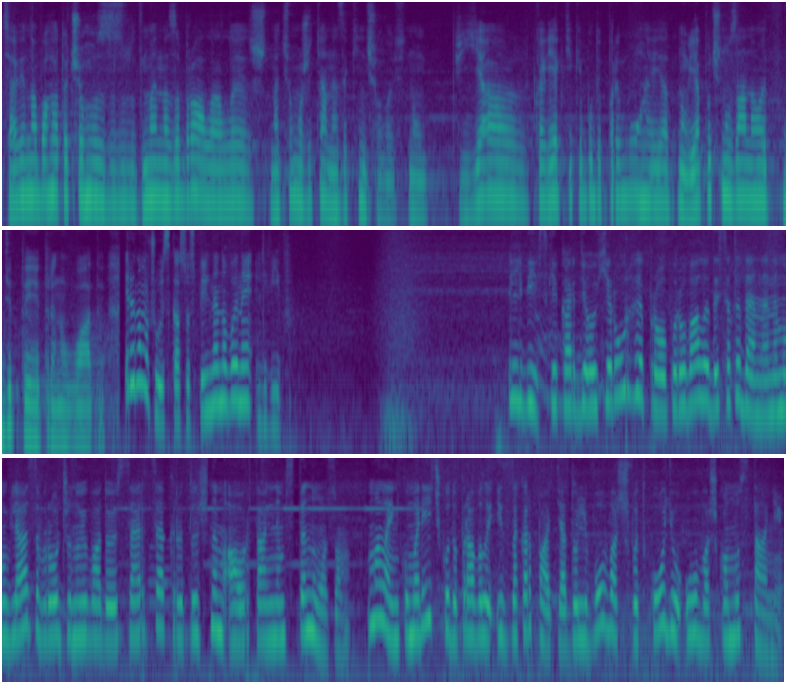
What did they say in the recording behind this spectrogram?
Ця війна багато чого з- в мене забрала, але ж на цьому життя не закінчилось. Ну, я, як- тільки буде перемога, я, ну, я почну заново дітей тренувати. Ірина Мочульська, Суспільне новини, Львів. Львівські кардіохірурги прооперували десятиденне немовля з вродженою вадою серця критичним аортальним стенозом. Маленьку Марічку доправили із Закарпаття до Львова швидкою у важкому стані.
